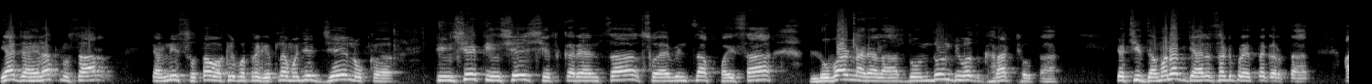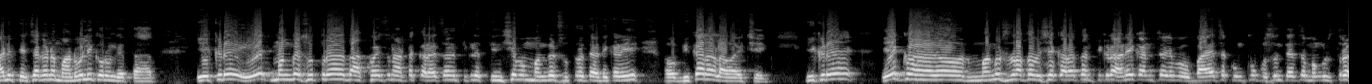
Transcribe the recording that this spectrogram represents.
या जाहिरातनुसार त्यांनी स्वतः वकीलपत्र घेतलं. म्हणजे जे लोक तीनशे तीनशे शेतकऱ्यांचा सोयाबीनचा पैसा लुबाडणाऱ्याला दोन दोन दिवस घरात ठेवतात त्याची जमानत घ्यायसाठी प्रयत्न करतात आणि त्याच्याकडनं मांडवली करून घेतात. इकडे एक मंगळसूत्र दाखवायचं नाटक करायचं आणि तिकडे तीनशे मंगळसूत्र त्या ठिकाणी विकायला लावायचे. इकडे एक मंगळसूत्राचा विषय करायचा आणि तिकडे अनेकांच्या बायाचं कुंकू पुसून त्यांचं मंगळसूत्र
